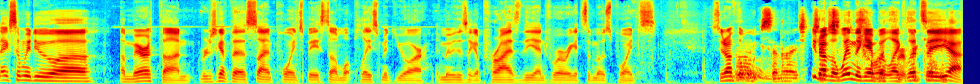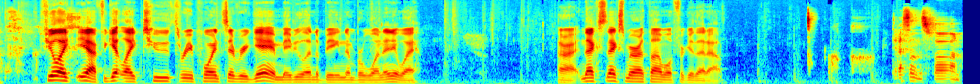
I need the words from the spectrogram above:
next time we do a, a marathon, we're just gonna have to assign points based on what placement you are, and maybe there's like a prize at the end for whoever gets the most points. So you don't have to Nice, a nice you don't have to win the game, but like let's say game. yeah, if you like yeah, if you get like two three points every game, maybe you'll end up being number one anyway. All right, next next marathon we'll figure that out. That sounds fun.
